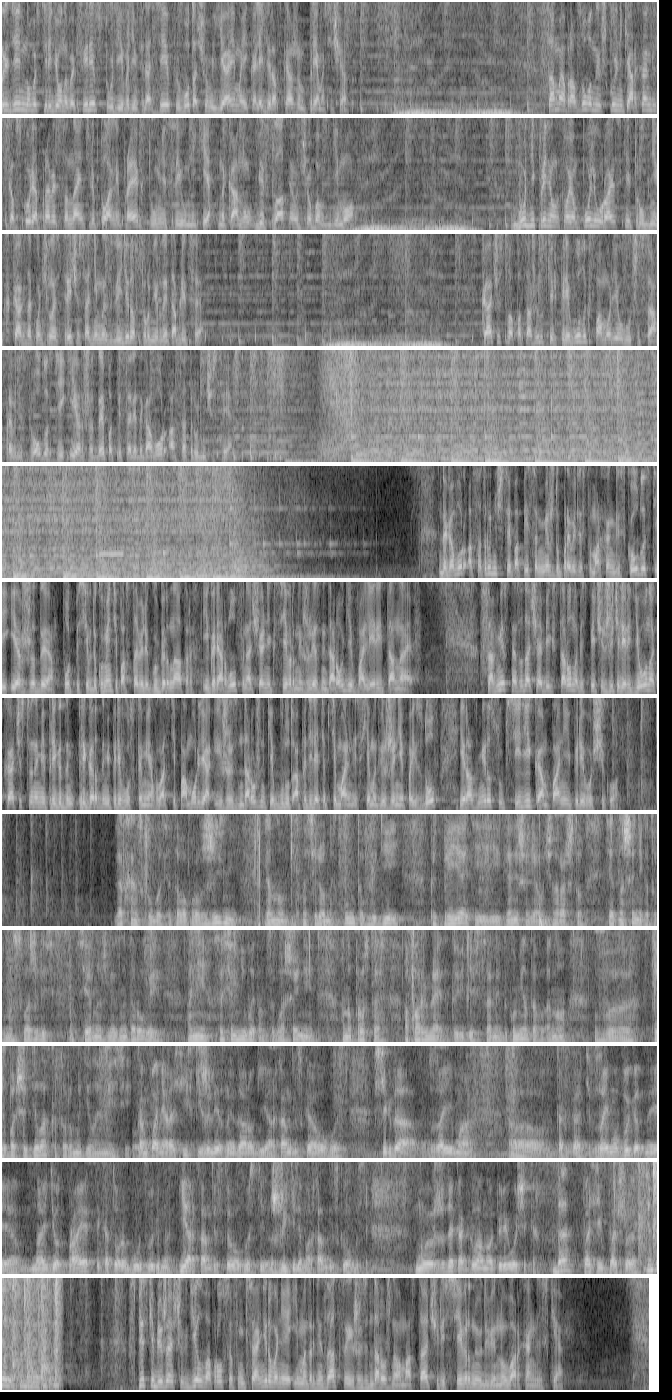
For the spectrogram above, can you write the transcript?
Добрый день, новости региона в эфире, в студии Вадим Федосеев. И вот о чем я и мои коллеги расскажем прямо сейчас. Самые образованные школьники Архангельска вскоре отправятся на интеллектуальный проект «Умницы и умники». На кону бесплатная учеба в ГИМО. Водник принял на своем поле уральский трубник. Как закончилась встреча с одним из лидеров турнирной таблицы. Качество пассажирских перевозок в Поморье улучшится. Правительство области и РЖД подписали договор о сотрудничестве. Договор о сотрудничестве подписан между правительством Архангельской области и РЖД. Подписи в документе поставили губернатор Игорь Орлов и начальник Северной железной дороги Валерий Танаев. Совместная задача обеих сторон обеспечить жителей региона качественными пригородными перевозками. Власти Поморья и железнодорожники будут определять оптимальные схемы движения поездов и размеры субсидий компании-перевозчику. Для Архангельской области это вопрос жизни, для многих населенных пунктов, людей, предприятий. И, конечно, я очень рад, что те отношения, которые у нас сложились с Северной железной дорогой, они совсем не в этом соглашении. Оно просто оформляет это в виде официальных документов, оно в тех больших делах, которые мы делаем вместе. Компания «Российские железные дороги» и Архангельская область всегда взаимо как сказать, взаимовыгодные найдет проекты, которым будет выгодно и Архангельской области, жителям Архангельской области. Ну и РЖД как главного перевозчика. Да. Спасибо большое. Тем более, что мы растем. В списке ближайших дел вопросы функционирования и модернизации железнодорожного моста через Северную Двину в Архангельске.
